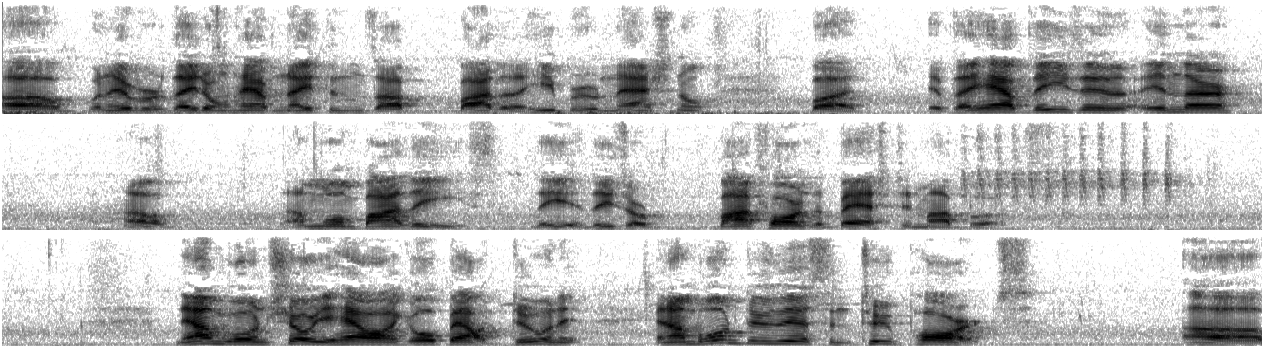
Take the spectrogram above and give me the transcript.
Uh, whenever they don't have Nathan's, I buy the Hebrew National. But if they have these in, in there, oh, I'm going to buy these. these. These are by far the best in my book. Now I'm going to show you how I go about doing it. And I'm going to do this in two parts. Uh,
